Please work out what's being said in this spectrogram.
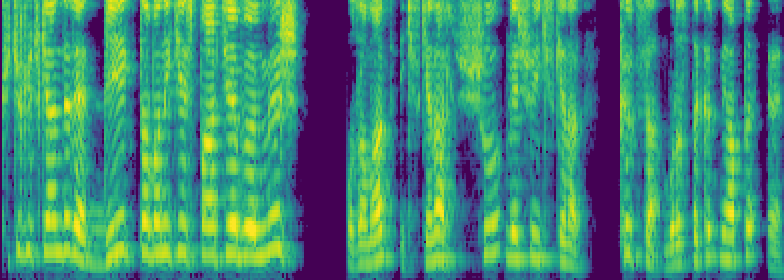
küçük üçgende de dik tabanı iki eş parçaya bölmüş. O zaman ikizkenar şu ve şu ikizkenar. 40 sa burası da 40 mı yaptı? Evet.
